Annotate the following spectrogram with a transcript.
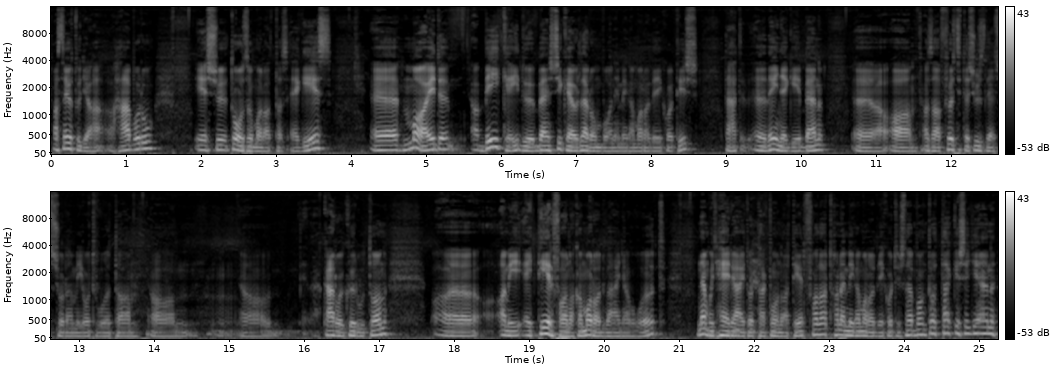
Aztán jött ugye a, háború, és torzó maradt az egész, majd a béke időben sikerült lerombolni még a maradékot is, tehát lényegében a, az a főszites üzletsor, ami ott volt a, a, a Károly körúton, ami egy térfalnak a maradványa volt, nem, hogy helyreállították volna a térfalat, hanem még a maradékot is lebontották, és egy ilyen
